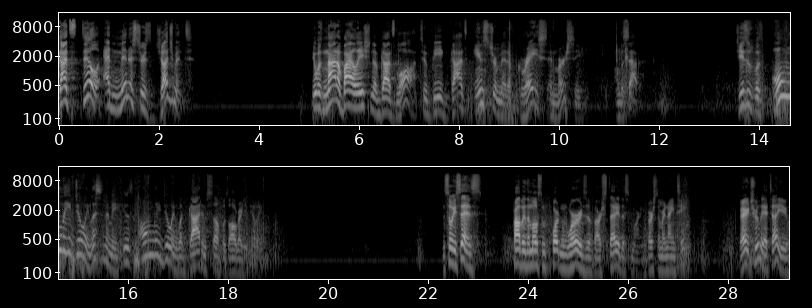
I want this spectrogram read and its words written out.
God still administers judgment it was not a violation of God's law to be God's instrument of grace and mercy on the Sabbath. Jesus was only doing, listen to me, he was only doing what God himself was already doing. And so he says, probably the most important words of our study this morning, verse number 19. Very truly, I tell you,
